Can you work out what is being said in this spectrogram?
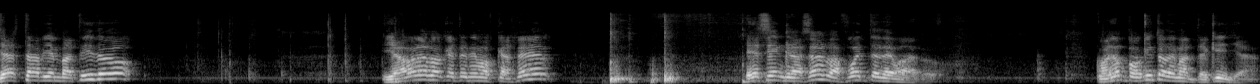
Ya está bien batido. Y ahora lo que tenemos que hacer es engrasar la fuente de barro con un poquito de mantequilla.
